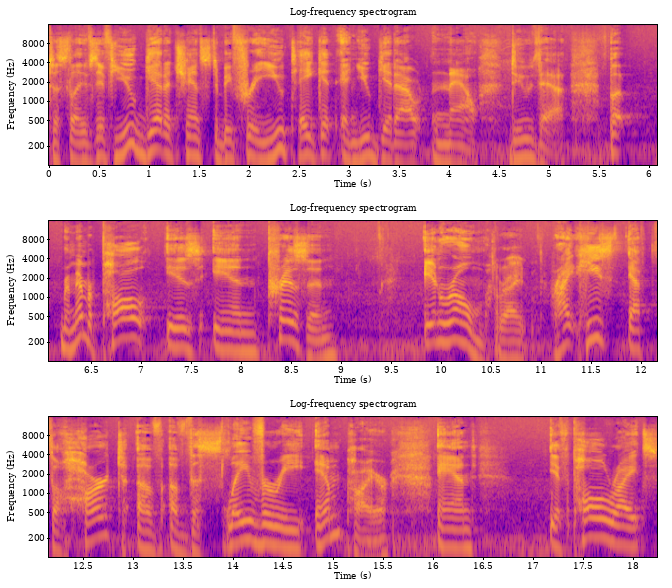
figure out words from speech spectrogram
to slaves if you get a chance to be free, you take it and you get out now. Do that. But remember, Paul is in prison in Rome Right. right? He's at the heart of, of the slavery empire. And if Paul writes,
